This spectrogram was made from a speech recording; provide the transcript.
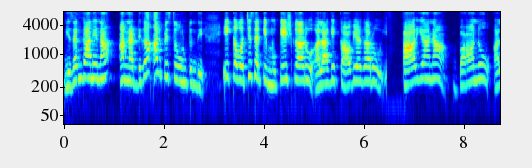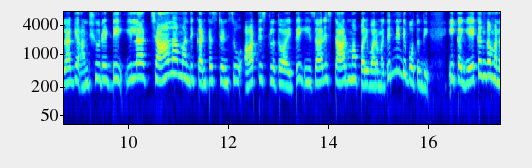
నిజంగానేనా అన్నట్టుగా అనిపిస్తూ ఉంటుంది. ఇక వచ్చేసరికి ముఖేష్ గారు అలాగే కావ్య గారు ఆర్యానా భాను అలాగే అంశురెడ్డి ఇలా చాలామంది కంటెస్టెంట్స్ ఆర్టిస్టులతో అయితే ఈసారి స్టార్ మా పరివారం అయితే నిండిపోతుంది. ఇక ఏకంగా మన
